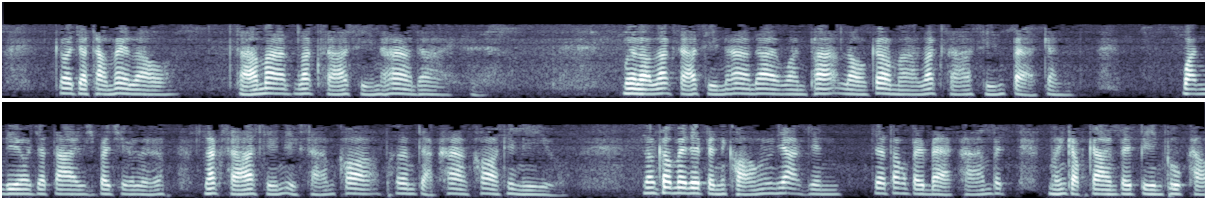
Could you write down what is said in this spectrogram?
ๆ ก็จะทำให้เราสามารถรักษาศีลห้าได้ มื่อเรารักษาศีลห้าได้วันพระเราก็มารักษาศีลแปดกัน วันเดียวจะตายไปเฉลยรักษาศีลอีกสามข้อเพิ่มจากห้าข้อที่มีอยู่ แล้วก็ไม่ได้เป็นของยากเย็นจะต้องไปแบกหามไปเหมือนกับการไปปีนภูเขา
